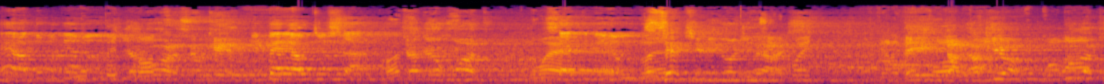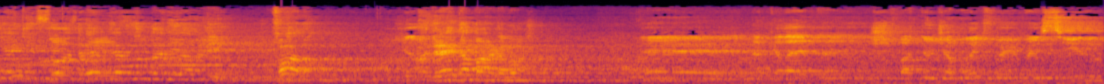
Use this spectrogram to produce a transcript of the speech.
Era duplo diamante. E agora, você é o quê? Imperial de chá. Já ganhou quanto? Não Sete é. milhões. 7 milhões de reais. Eita, aqui ó, tudo aqui é equipe do André e do Daniel ali. Fala. André e da Marga, lógico. É, naquela época a gente bateu o diamante, foi reconhecido.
